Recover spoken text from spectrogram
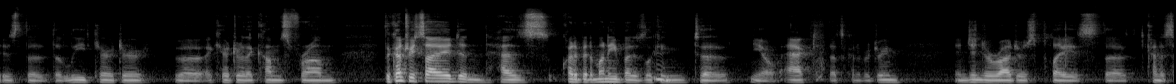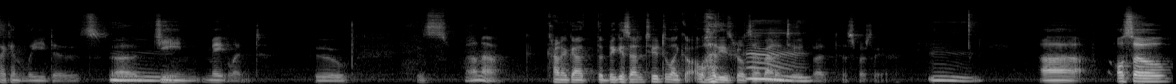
is the, the lead character, uh, a character that comes from the countryside and has quite a bit of money, but is mm. looking mm. to you know act. That's kind of a dream. And Ginger Rogers plays the kind of second lead is uh, mm. Jean Maitland, who is I don't know, kind of got the biggest attitude. Like a lot of these girls mm. have attitude, but especially her. Mm. Uh, also,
